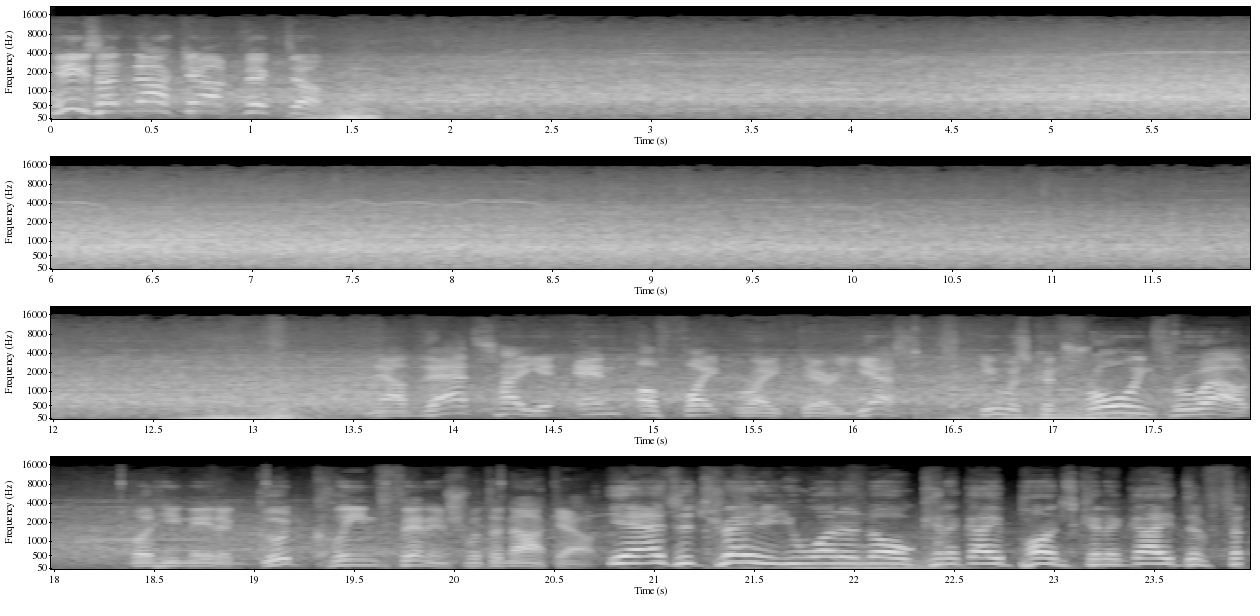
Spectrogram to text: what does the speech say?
He's a knockout victim. Now that's how you end a fight right there. Yes, he was controlling throughout, but he made a good, clean finish with the knockout. Yeah, as a trainer, you want to know, can a guy punch? Can a guy defend?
